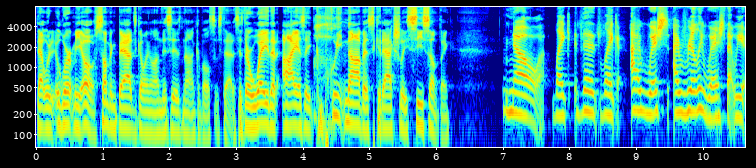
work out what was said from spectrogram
that would alert me, oh, something bad's going on. This is non convulsive status? Is there a way that I, as a complete novice, could actually see something? No, like the like I wish I really wish that we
